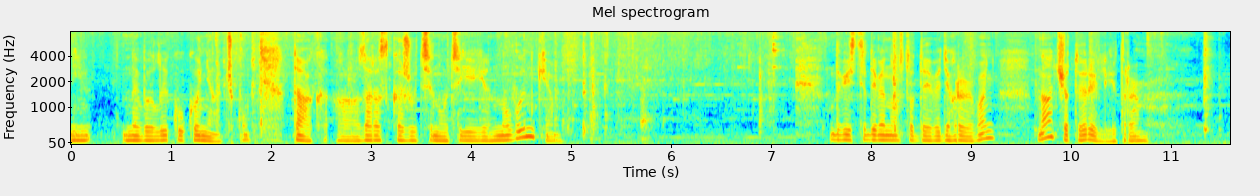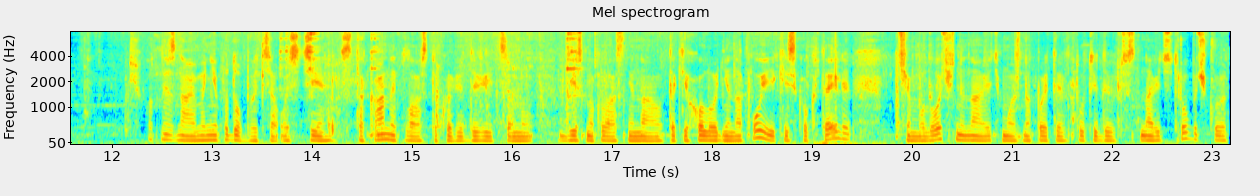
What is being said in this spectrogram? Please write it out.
і невелику конячку. Так, зараз скажу ціну цієї новинки. 299 гривень на 4 літри. От не знаю, мені подобаються ось ці стакани пластикові. Дивіться, ну дійсно класні на такі холодні напої, якісь коктейлі чи молочні навіть можна пити. Тут ідуть навіть з трубочкою,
